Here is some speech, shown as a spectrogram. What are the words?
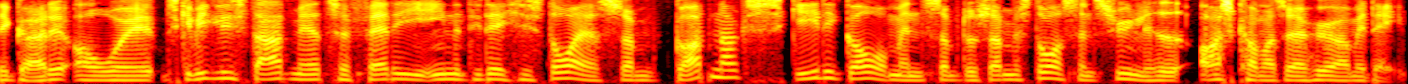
Det gør det, og øh, skal vi ikke lige starte med at tage fat i en af de der historier, som godt nok skete i går, men som du så med stor sandsynlighed også kommer til at høre om i dag.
